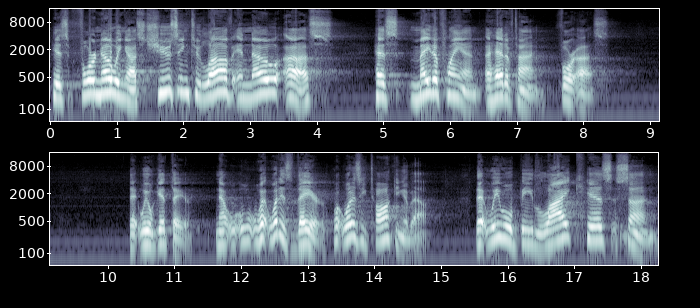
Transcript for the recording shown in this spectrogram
his foreknowing us, choosing to love and know us, has made a plan ahead of time for us that we'll get there. Now, what, what is there? What, what is he talking about? That we will be like his son.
